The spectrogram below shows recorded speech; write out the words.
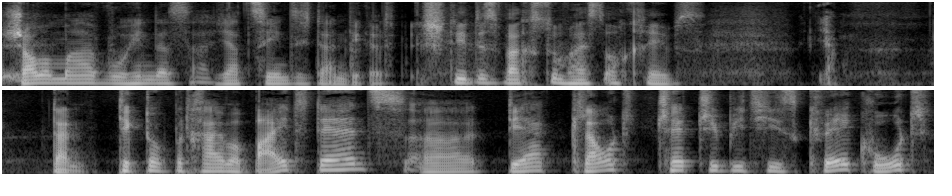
schauen wir mal, wohin das Jahrzehnt sich da entwickelt. Stetes Wachstum heißt auch Krebs. Ja. Dann TikTok-Betreiber ByteDance, äh, der klaut ChatGPTs Quellcode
